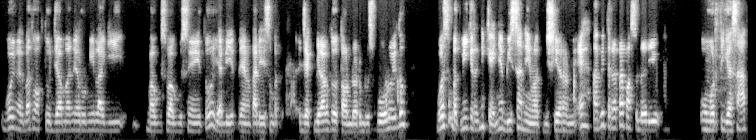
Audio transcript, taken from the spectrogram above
gue ingat banget waktu zamannya Rooney lagi bagus-bagusnya itu jadi yang tadi sempat Jack bilang tuh tahun 2010 itu gue sempat mikir ini kayaknya bisa nih Shearer nih. Eh tapi ternyata pas sudah di umur 31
